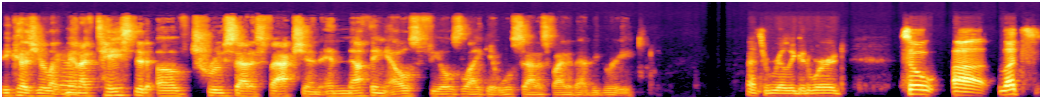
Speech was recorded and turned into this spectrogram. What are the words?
because you're like, Yeah. man, I've tasted of true satisfaction and nothing else feels like it will satisfy to that degree. That's a really good word. So uh, let's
